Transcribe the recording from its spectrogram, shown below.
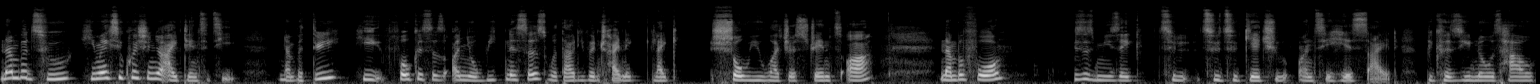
Number two, he makes you question your identity. Number three, he focuses on your weaknesses without even trying to like show you what your strengths are. Number four, uses music to to to get you onto his side because he knows how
